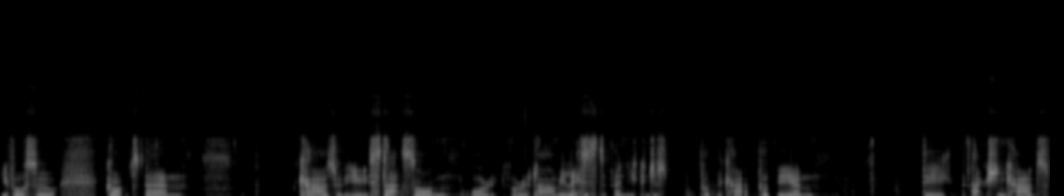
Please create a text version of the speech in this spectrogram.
you've also got um, cards with the unit stats on, or or an army list, and you can just put the card put the um, the action cards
